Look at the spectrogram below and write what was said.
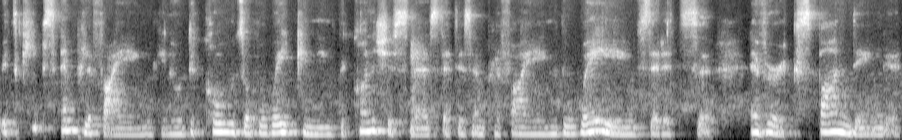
it keeps amplifying you know the codes of awakening the consciousness that is amplifying the waves that it's uh, ever expanding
